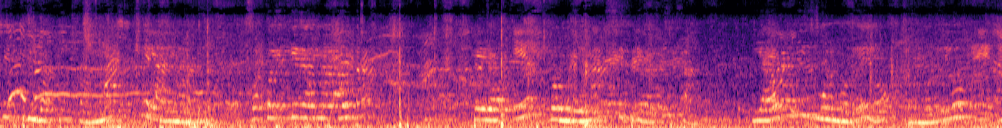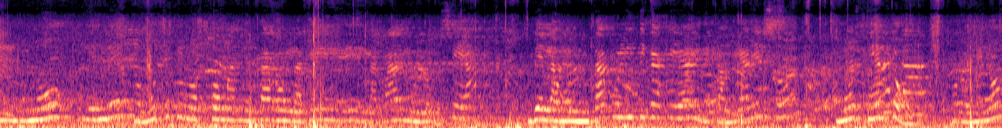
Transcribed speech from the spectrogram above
se privatiza, más que la de Madrid. Poco le queda una a la otra, pero es donde más se privatiza. Y ahora mismo el modelo, el modelo tiene, por mucho que nos toman el carro en la tele, en la radio, lo que sea, de la voluntad política que hay de cambiar eso, no es cierto, por lo menos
